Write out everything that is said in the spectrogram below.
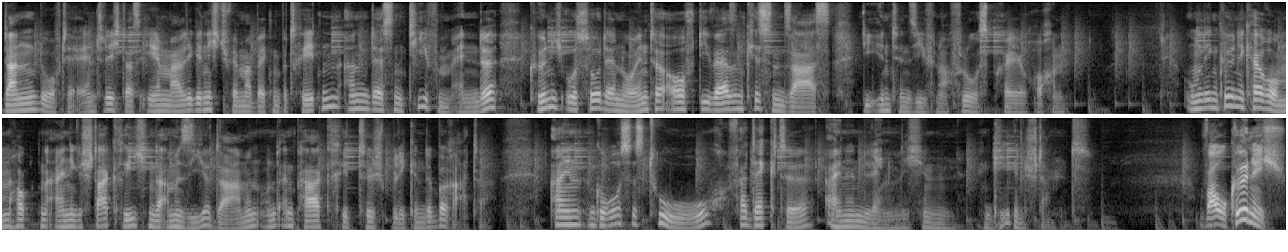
Dann durfte er endlich das ehemalige Nichtschwimmerbecken betreten, an dessen tiefem Ende König Usso IX. auf diversen Kissen saß, die intensiv nach Flohspray rochen. Um den König herum hockten einige stark riechende Amüsierdamen und ein paar kritisch blickende Berater. Ein großes Tuch verdeckte einen länglichen Gegenstand. Wow, König!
